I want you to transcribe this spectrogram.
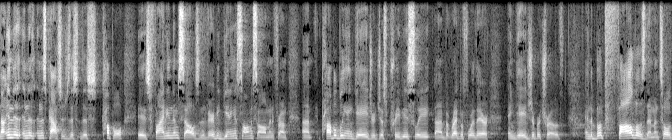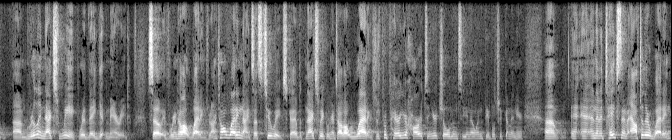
Now, in this, in this, in this passage, this, this couple is finding themselves at the very beginning of Song of Solomon from um, probably engaged or just previously, uh, but right before they're engaged or betrothed. And the book follows them until um, really next week where they get married. So if we're going to talk about weddings, we're not talking about wedding nights. That's two weeks, okay? But next week we're going to talk about weddings. Just prepare your hearts and your children so you know when people should come in here. Um, and, and, then it takes them after their wedding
